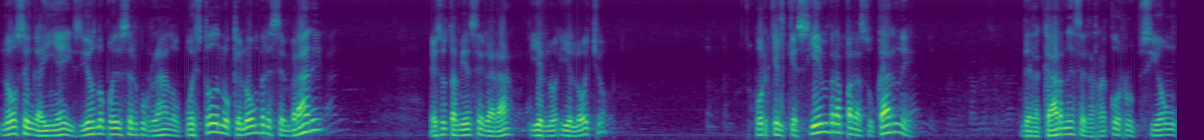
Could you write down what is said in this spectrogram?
No os engañéis, Dios no puede ser burlado, pues todo lo que el hombre sembrare, eso también segará. ¿Y el, y el 8? Porque el que siembra para su carne, de la carne segará corrupción,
